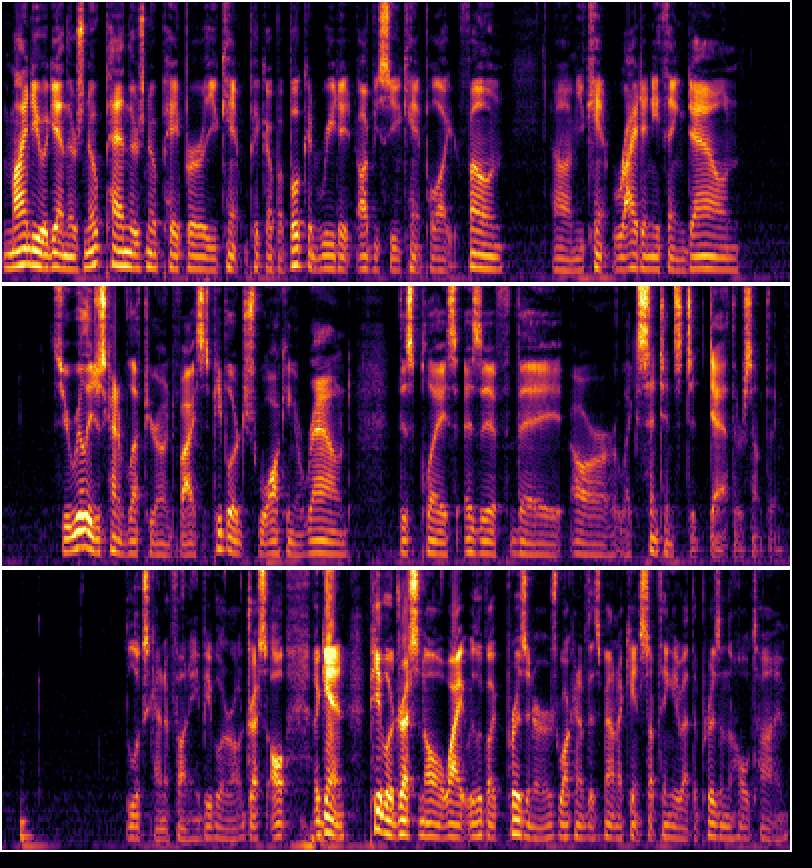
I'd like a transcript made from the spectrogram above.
mind you, again, there's no pen, there's no paper. You can't pick up a book and read it. Obviously, you can't pull out your phone. Um, you can't write anything down. So you're really just kind of left to your own devices. People are just walking around this place as if they are like sentenced to death or something. It looks kind of funny. People are all dressed all again. People are dressed in all white. We look like prisoners walking up this mountain. I can't stop thinking about the prison the whole time.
